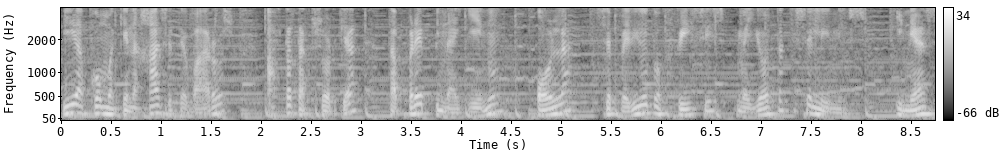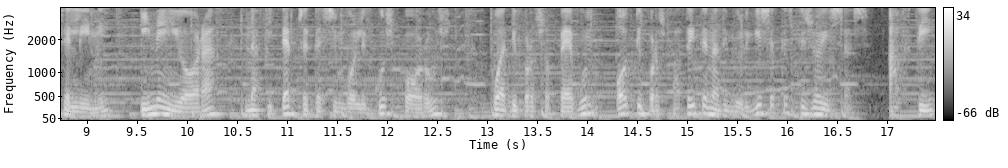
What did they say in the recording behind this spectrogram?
ή ακόμα και να χάσετε βάρος, αυτά τα ξόρκια θα πρέπει να γίνουν όλα σε περίοδο φθήσης με γιώτα της σελήνης. Η νέα σελήνη είναι η ώρα να φυτέψετε συμβολικούς σπόρους που αντιπροσωπεύουν ό,τι προσπαθείτε να δημιουργήσετε στη ζωή σας. Αυτή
